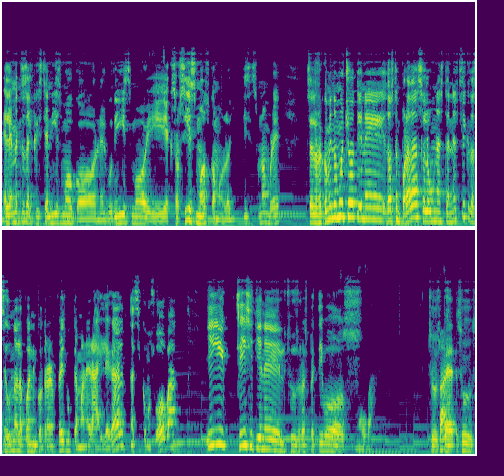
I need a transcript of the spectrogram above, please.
elementos del cristianismo con el budismo y exorcismos, como lo dice su nombre. Se los recomiendo mucho, tiene dos temporadas, solo una está en Netflix, la segunda la pueden encontrar en Facebook de manera ilegal, así como su OVA. Y sí, sí tiene sus respectivos Nova. sus, sus-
